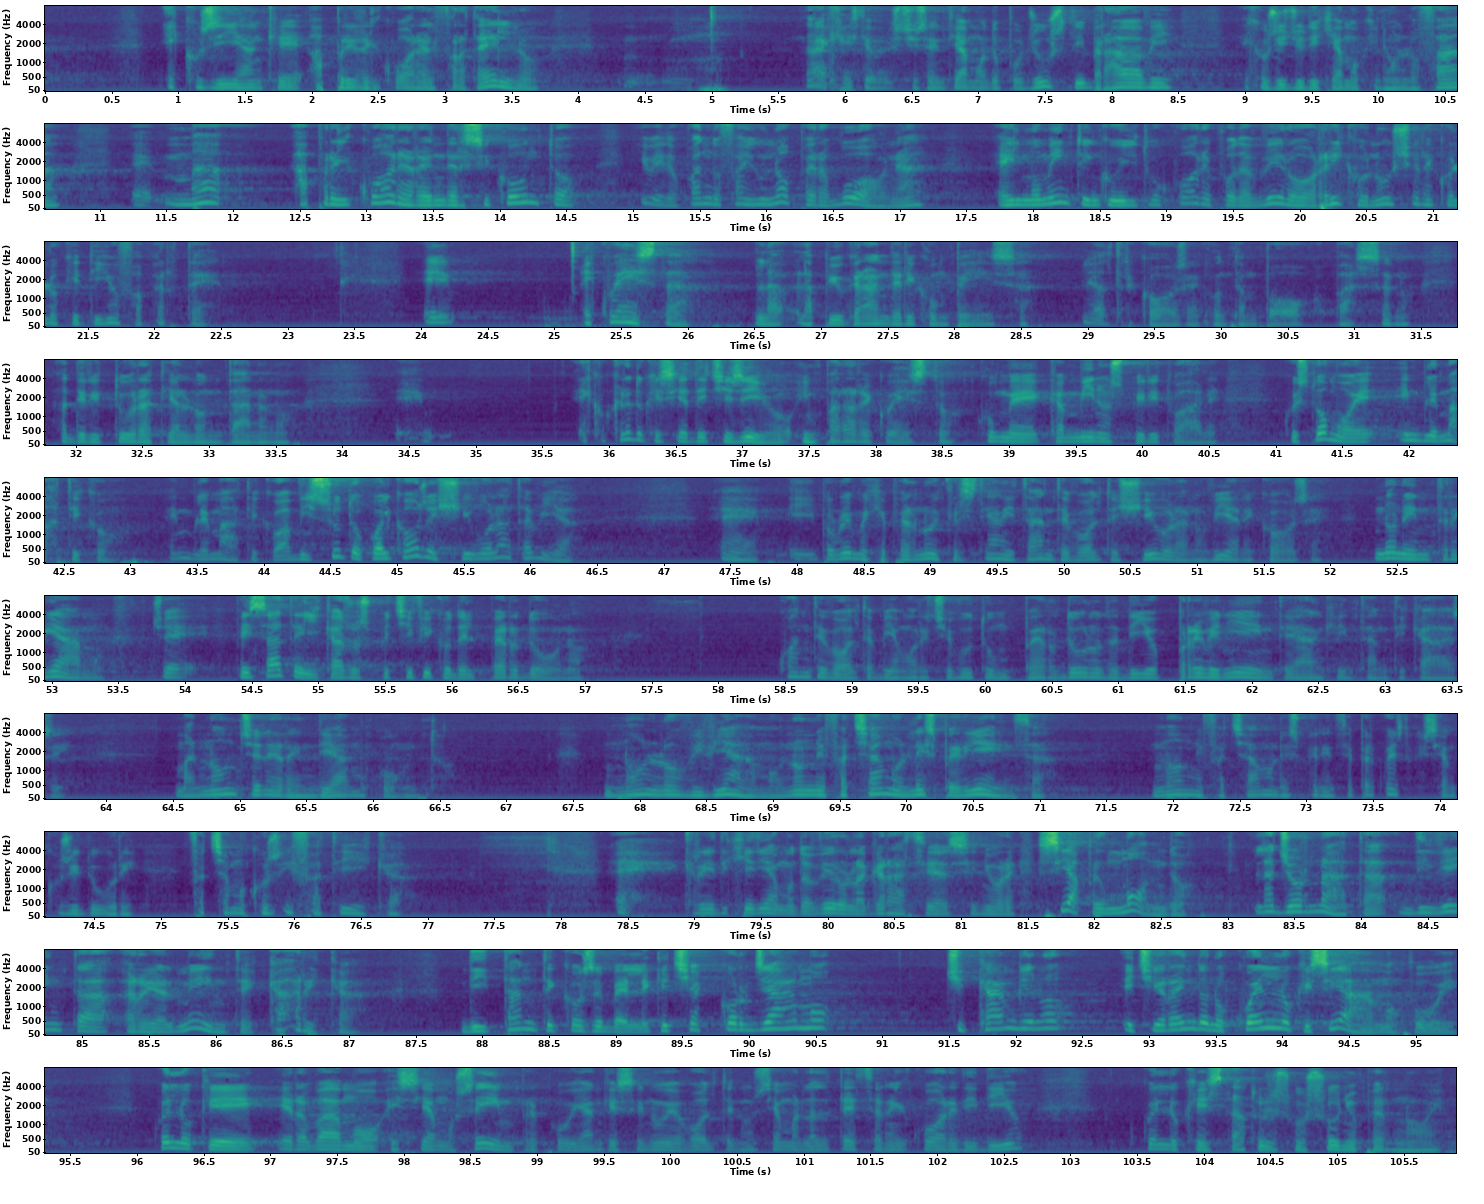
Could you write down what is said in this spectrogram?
E così anche aprire il cuore al fratello, è che ci sentiamo dopo giusti, bravi e così giudichiamo chi non lo fa, eh, ma apre il cuore a rendersi conto, io vedo quando fai un'opera buona è il momento in cui il tuo cuore può davvero riconoscere quello che Dio fa per te. E è questa la, la più grande ricompensa. Le altre cose contano poco, passano, addirittura ti allontanano. E, Ecco, credo che sia decisivo imparare questo come cammino spirituale. Quest'uomo è emblematico, emblematico, ha vissuto qualcosa e scivolata via. Eh, il problema è che per noi cristiani tante volte scivolano via le cose, non entriamo, cioè pensate al caso specifico del perdono. Quante volte abbiamo ricevuto un perdono da Dio preveniente anche in tanti casi? Ma non ce ne rendiamo conto, non lo viviamo, non ne facciamo l'esperienza, non ne facciamo l'esperienza. È per questo che siamo così duri, facciamo così fatica. Eh, chiediamo davvero la grazia del Signore, si apre un mondo, la giornata diventa realmente carica di tante cose belle che ci accorgiamo, ci cambiano e ci rendono quello che siamo poi, quello che eravamo e siamo sempre poi, anche se noi a volte non siamo all'altezza nel cuore di Dio, quello che è stato il suo sogno per noi.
